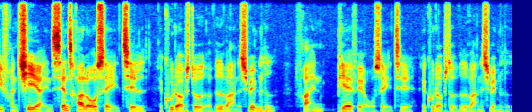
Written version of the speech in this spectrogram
differentiere en central årsag til akut opstået og vedvarende svimmelhed fra en perifer årsag til akut opstået vedvarende svimmelhed.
